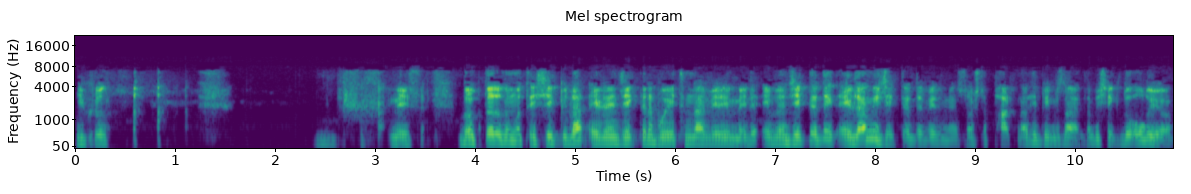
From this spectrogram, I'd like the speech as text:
Yıkıl. Neyse. Doktor hanıma teşekkürler. Evleneceklere bu eğitimler verilmeli. Evlenecekleri değil, evlenmeyecekleri de verilmeli. Sonuçta partner hepimizin hayatında bir şekilde oluyor.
